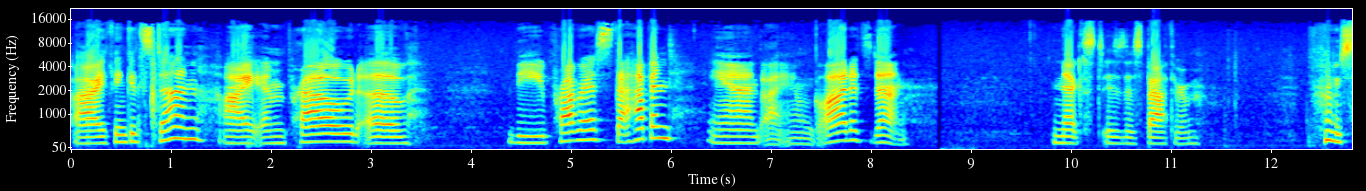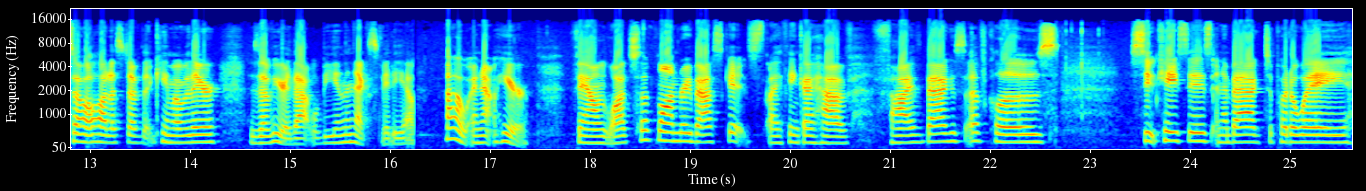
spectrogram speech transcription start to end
I think it's done. I am proud of the progress that happened, and I am glad it's done. Next is this bathroom. so a lot of stuff that came over there is over here. That will be in the next video. Oh, and out here. Found lots of laundry baskets. I think I have five bags of clothes, suitcases, and a bag to put away.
